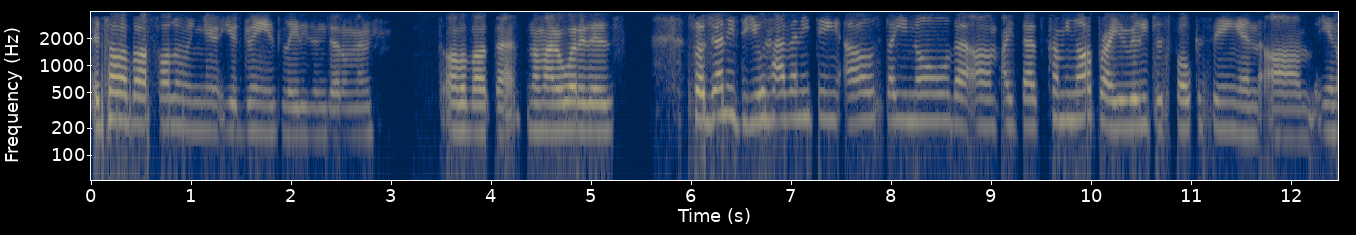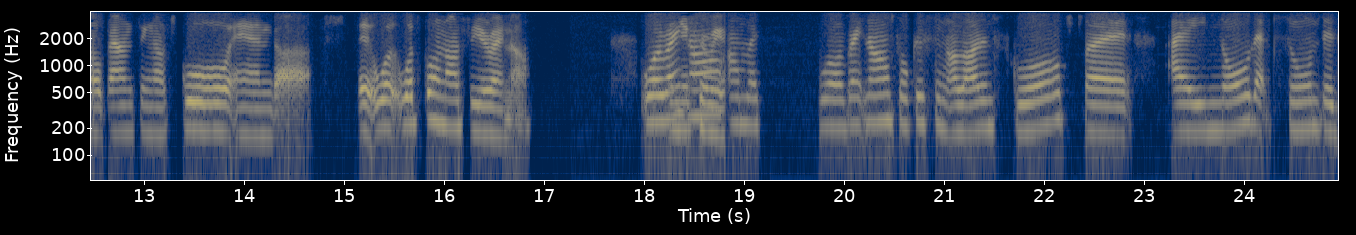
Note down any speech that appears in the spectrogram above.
It's all about following your your dreams, ladies and gentlemen. It's all about that, no matter what it is. So Jenni, do you have anything else that you know that um I, that's coming up, or are you really just focusing and um you know balancing out school and uh it, what what's going on for you right now? Well, right now career? I'm like, well, right now I'm focusing a lot in school, but I know that soon there's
